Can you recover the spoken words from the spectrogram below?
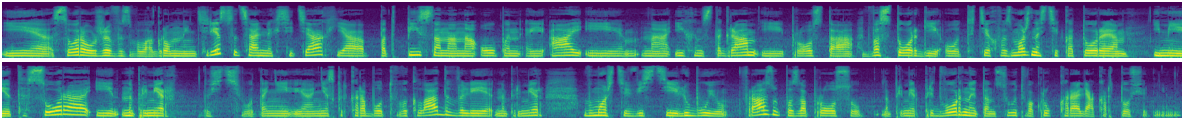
И Сора уже вызвала огромный интерес в социальных сетях. Я подписана на OpenAI и на их Инстаграм и просто в восторге от тех возможностей, которые имеет Сора. И, например, то есть вот они несколько работ выкладывали. Например, вы можете ввести любую фразу по запросу. Например, придворные танцуют вокруг короля картофельнины.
